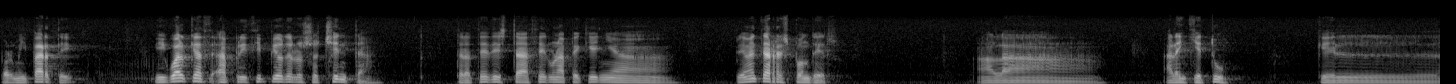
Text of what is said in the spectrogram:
por mi parte, igual que a, principios de los 80 traté de hacer una pequeña, primeramente responder a la, a la inquietud que el,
